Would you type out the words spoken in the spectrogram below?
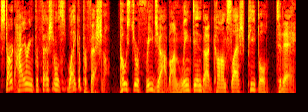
Start hiring professionals like a professional. Post your free job on linkedin.com/people slash people today.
